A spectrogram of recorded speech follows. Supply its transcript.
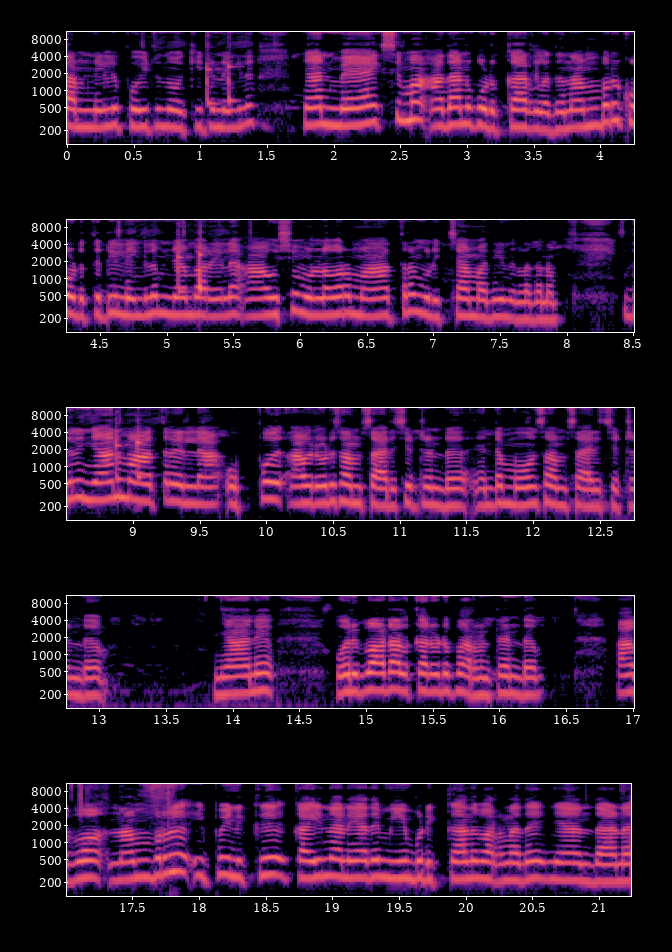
തമ്മനയിൽ പോയിട്ട് നോക്കിയിട്ടുണ്ടെങ്കിൽ ഞാൻ മാക്സിമം അതാണ് കൊടുക്കാറുള്ളത്. നമ്പർ കൊടുത്തിട്ടില്ലെങ്കിലും ഞാൻ പറയില്ല ആവശ്യമുള്ളവർ മാത്രം വിളിച്ചാൽ മതി എന്നുള്ളതാണ്. ഇതിൽ ഞാൻ മാത്രമല്ല ഉപ്പ് അവരോട് സംസാരിച്ചിട്ടുണ്ട് എന്റെ മോൻ സംസാരിച്ചിട്ടുണ്ട് ഞാൻ ഒരുപാട് ആൾക്കാരോട് പറഞ്ഞിട്ടുണ്ട്. അപ്പോൾ നമ്പർ ഇപ്പോൾ എനിക്ക് കൈ നനയാതെ മീൻ പിടിക്കാന്ന് പറഞ്ഞത് ഞാൻ എന്താണ്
